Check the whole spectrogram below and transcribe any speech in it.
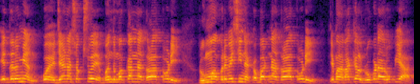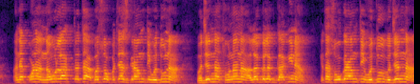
એ દરમિયાન કોઈ અજાણ્યા શખ્સોએ બંધ મકાનના તાળા તોડી રૂમમાં પ્રવેશીને કબાટના તળા તોડી તેમાં રાખેલ રોકડા રૂપિયા અને પોણા નવ લાખ તથા બસો પચાસ ગ્રામથી વધુના વજનના સોનાના અલગ અલગ દાગીના તથા સો ગ્રામથી વધુ વજનના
